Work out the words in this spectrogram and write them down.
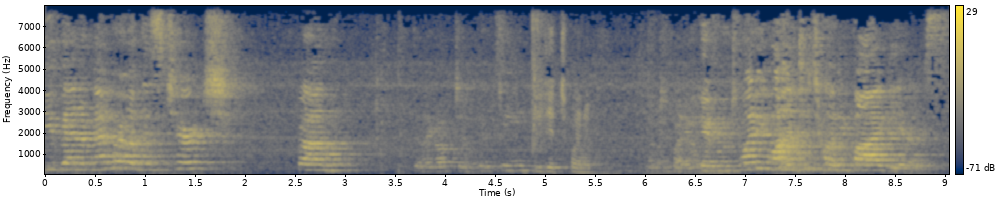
you've been a member of this church from, did I go up to 15? You did 20. Up to 20. Okay, from 21 to 25 years. If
